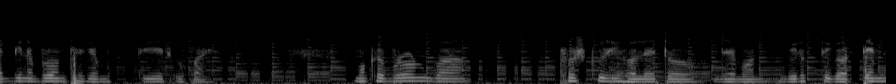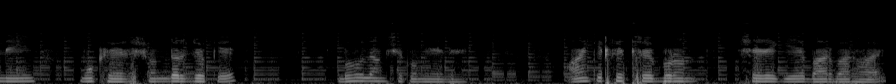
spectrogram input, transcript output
একদিনে ব্রণ থেকে মুক্তির উপায়। মুখে ব্রণ বা ফুসকুড়ি হলে তো যেমন বিরক্তিকর, তেমনি মুখের সৌন্দর্যকে বহুলাংশে কমিয়ে দেয়। অনেকের ক্ষেত্রে ব্রণ সেরে গিয়ে বারবার হয়।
